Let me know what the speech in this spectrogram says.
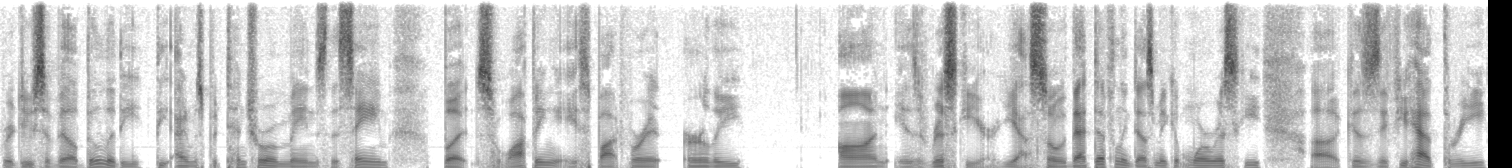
reduce availability, the item's potential remains the same, but swapping a spot for it early on is riskier. Yeah, so that definitely does make it more risky because uh, if you had three,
